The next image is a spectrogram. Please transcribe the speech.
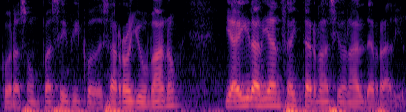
Corazón Pacífico, Desarrollo Humano y a ir a Alianza Internacional de Radio.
